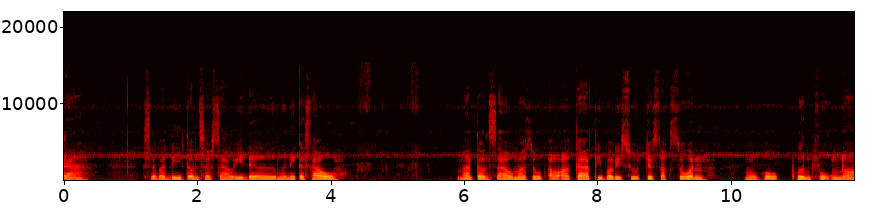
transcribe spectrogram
จ้าสวัสดีตอนเช้าๆอีเด้อมื้อนี้ก็เช้า มาตอนเช้ามาสูบเอาอากาศที่บริสุทธิ์จะสักส่วนหมู่พวกเพิ่นฝูงเนาะ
